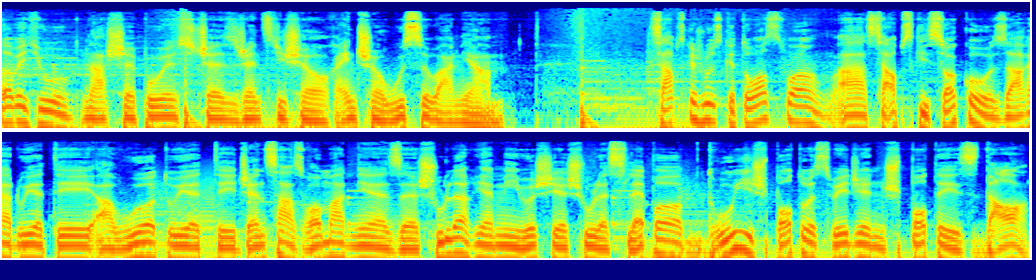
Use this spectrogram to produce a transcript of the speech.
To bychu nasze powieście z rzęsniejszego rańszego usyłania. Serbskie szulskie towarstwo a serbski soko zaraduje te a uratuje te dżęca zhromadnie ze szuleriami wyższej szule Slepo drugi sportowy swiedzień Sporty Zdar.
